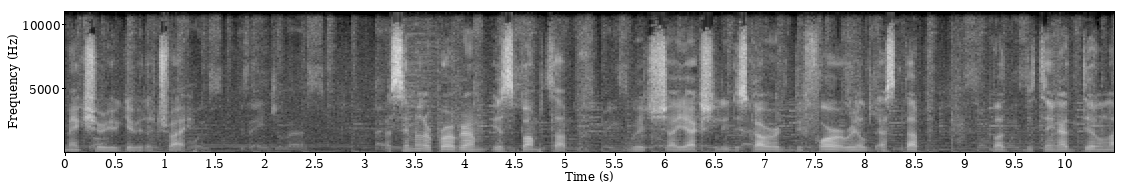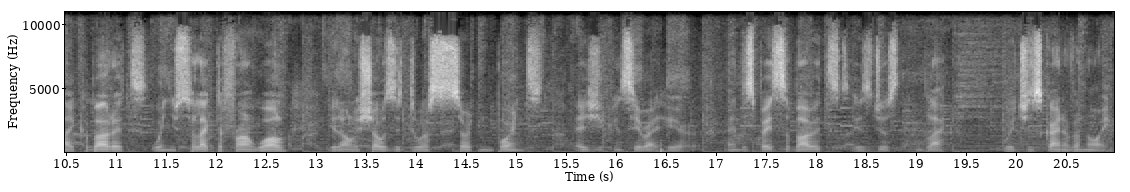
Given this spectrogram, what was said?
make sure you give it a try. A similar program is BumpTop, which I actually discovered before Real Desktop but the thing I didn't like about it, when you select the front wall, it only shows it to a certain point, as you can see right here, and the space above it is just black, which is kind of annoying.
